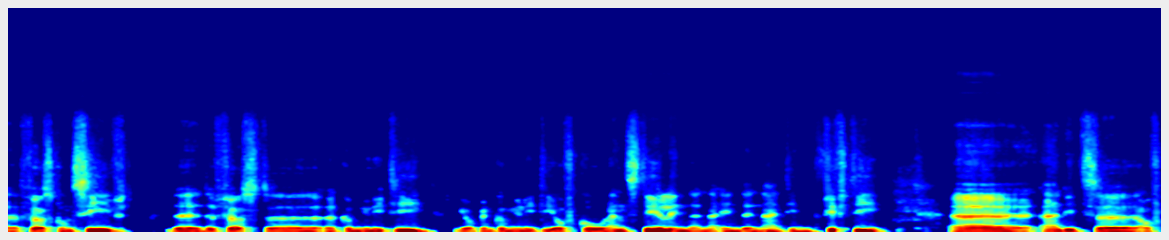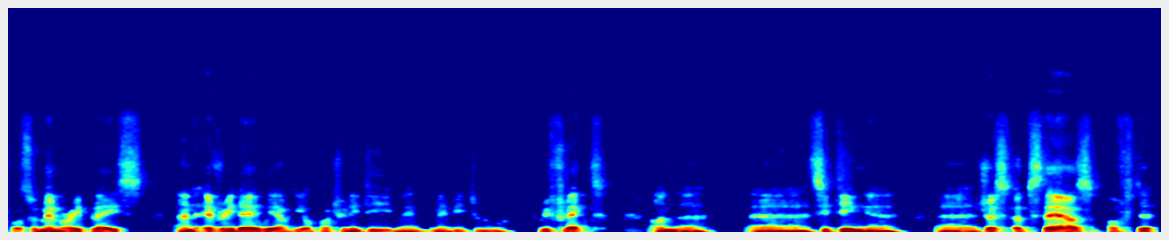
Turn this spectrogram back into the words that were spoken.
uh first conceived the, the first uh, community European Community of Coal and Steel in the, in the 1950. Uh, and it's, uh, of course, a memory place. And every day we have the opportunity may, maybe to reflect on uh, sitting just upstairs of the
